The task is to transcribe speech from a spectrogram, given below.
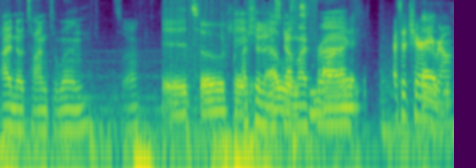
I had no time to win. So It's okay. I should've just got my frag. That's a charity That- round.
